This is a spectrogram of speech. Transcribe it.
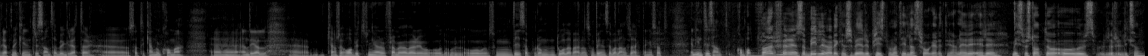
rätt mycket intressanta byggrätter. Eh, så att det kan nog komma eh, en del eh, kanske avyttringar framöver och, och, och, som visar på de dolda värden som finns i balansräkningen. Så att en intressant kompott. Varför är den så billig? Då? Det kanske blir en repris på Matildas fråga. Lite grann. Är, det, är det missförstått och, och liksom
